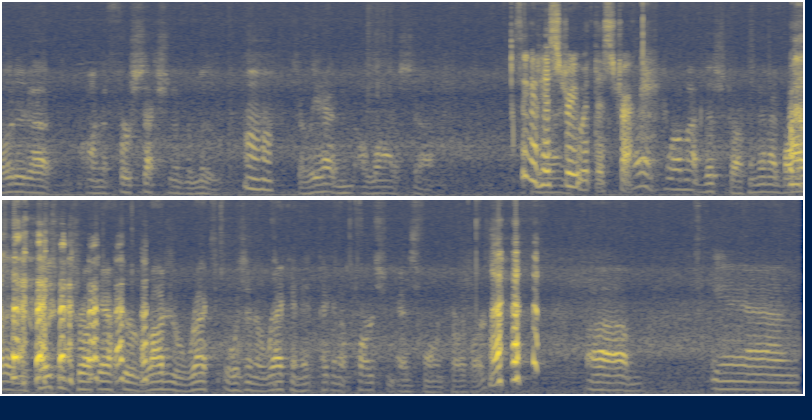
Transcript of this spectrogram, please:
loaded up on the first section of the move. hmm So we had a lot of stuff. So you got history with this truck. Oh, well, not this truck. And then I bought a replacement truck after Roger wrecked, was in a wreck in it, picking up parts from Ed's Foreign Car Parts. um, and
